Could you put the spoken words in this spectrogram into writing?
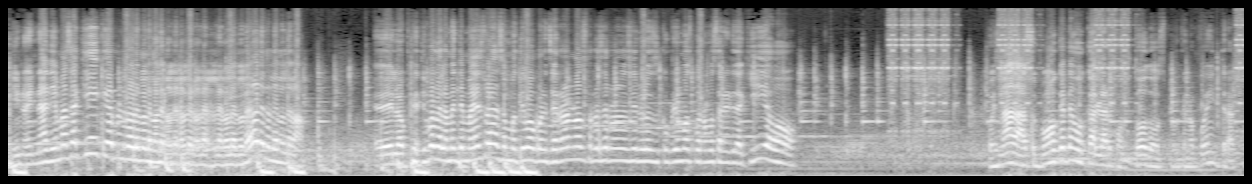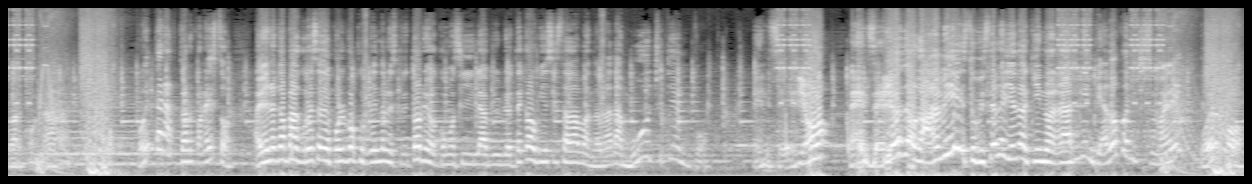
Y no hay nadie más aquí que... El objetivo de la mente maestra se motiva por encerrarnos, por encerrarnos y no lo descubrimos, podemos salir de aquí o... Pues nada, supongo que tengo que hablar con todos, porque no puedo interactuar con nada. ¿Puedo interactuar con esto? Hay una capa gruesa de polvo cubriendo el escritorio, como si la biblioteca hubiese estado abandonada mucho tiempo. ¿En serio? ¿En serio, Dogami? ¿Estuviste leyendo aquí? ¿No la has limpiado con Tsumae? Cuerpo.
